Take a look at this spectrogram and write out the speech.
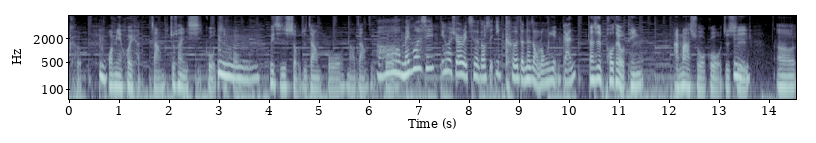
壳，嗯外面会很脏，就算你洗过之后，嗯，所以其实手就这样剥，然后这样子。哦，没关系，因为 Sherry 吃的都是一颗的那种龙眼干。但是 Porter 有听阿妈说过，就是、嗯呃，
